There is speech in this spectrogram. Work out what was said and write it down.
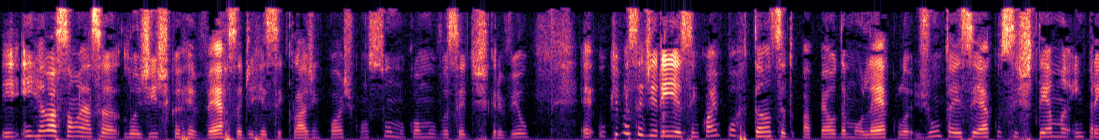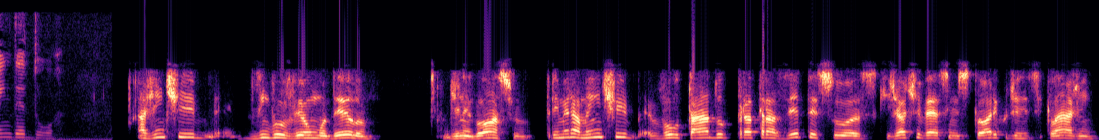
E em relação a essa logística reversa de reciclagem pós-consumo, como você descreveu, é, o que você diria, assim, qual a importância do papel da molécula junto a esse ecossistema empreendedor? A gente desenvolveu um modelo de negócio, primeiramente voltado para trazer pessoas que já tivessem um histórico de reciclagem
